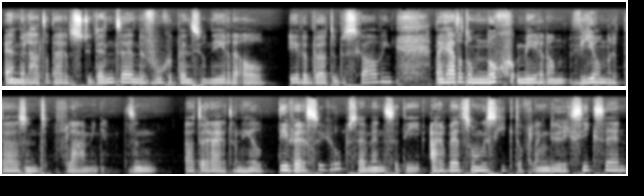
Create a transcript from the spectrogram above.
en we laten daar de studenten en de vroeggepensioneerden al even buiten beschouwing, dan gaat het om nog meer dan 400.000 Vlamingen. Dat is een uiteraard een heel diverse groep. zijn mensen die arbeidsongeschikt of langdurig ziek zijn.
